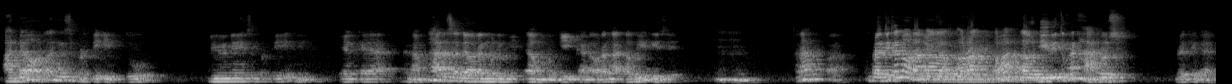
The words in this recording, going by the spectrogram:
ada orang yang seperti itu di dunia yang seperti ini? Yang kayak kenapa harus ada orang merugi, eh, merugikan? Orang nggak tahu diri sih Mm-mm. kenapa? Berarti kan orang orang, orang apa tahu diri itu kan harus berarti kan?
